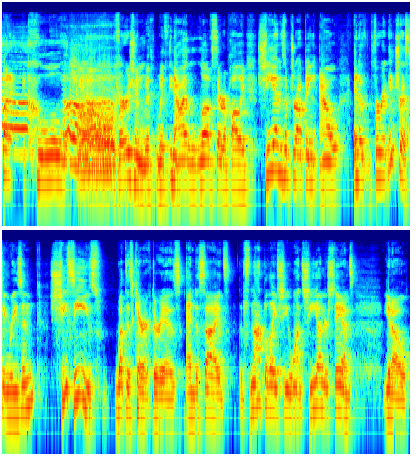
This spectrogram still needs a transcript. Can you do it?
but a ah. cool you know ah. version with with you know I love Sarah Polley. She ends up dropping out and a, for an interesting reason. She sees what this character is and decides that's not the life she wants. She understands, you know,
